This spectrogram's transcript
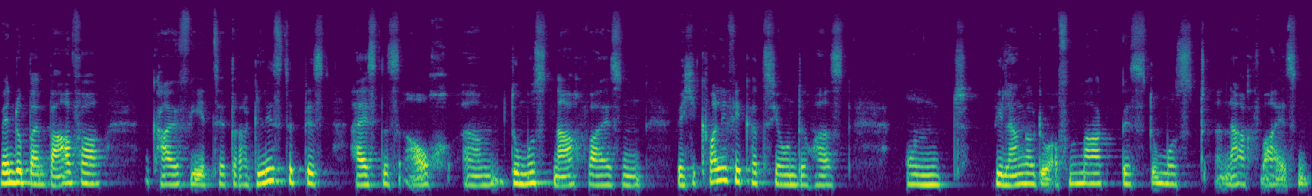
Wenn du beim BAFA, KfW etc. gelistet bist, heißt es auch, ähm, du musst nachweisen, welche Qualifikation du hast und wie lange du auf dem Markt bist. Du musst nachweisen,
